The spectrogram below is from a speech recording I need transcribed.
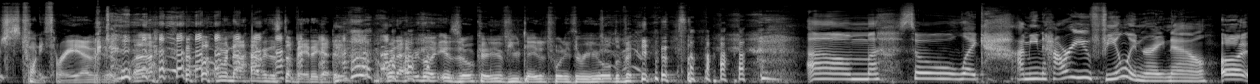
She's 23. I mean, we're not having this debate again. We're not having like, is it okay if you date a 23 year old debate? Um. So like. I mean, how are you feeling right now? uh,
